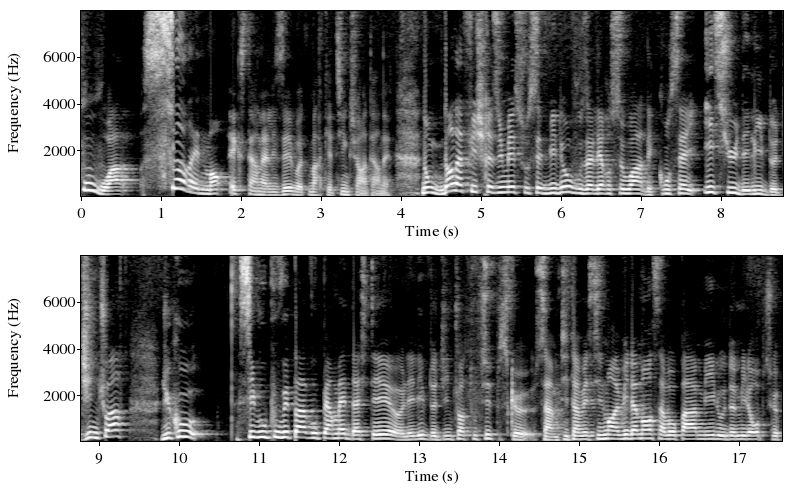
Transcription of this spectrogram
pouvoir sereinement externaliser votre marketing sur Internet. Donc dans la fiche résumée sous cette vidéo, vous allez recevoir des conseils issus des livres de Gene Schwartz. Du coup, si vous ne pouvez pas vous permettre d'acheter euh, les livres de Gene Schwartz tout de suite, parce que c'est un petit investissement, évidemment, ça ne vaut pas 1000 ou 2000 euros, parce que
